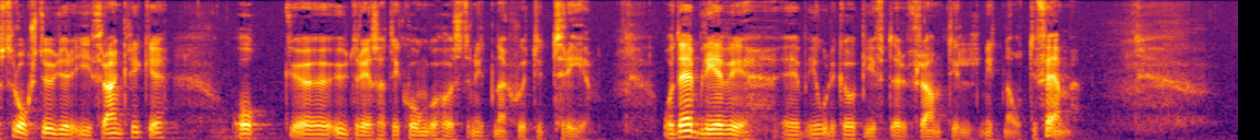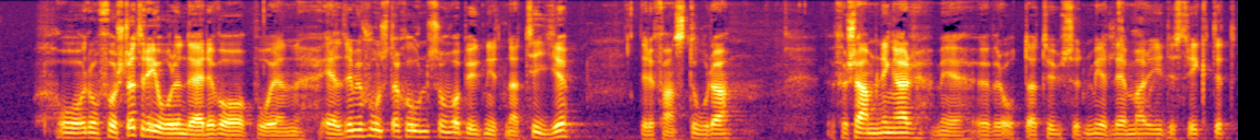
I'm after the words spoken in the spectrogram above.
stråkstudier i Frankrike och utresa till Kongo hösten 1973. Och där blev vi i olika uppgifter fram till 1985. Och de första tre åren där det var på en äldre missionsstation som var byggd 1910. Där det fanns stora församlingar med över 8000 medlemmar i distriktet.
